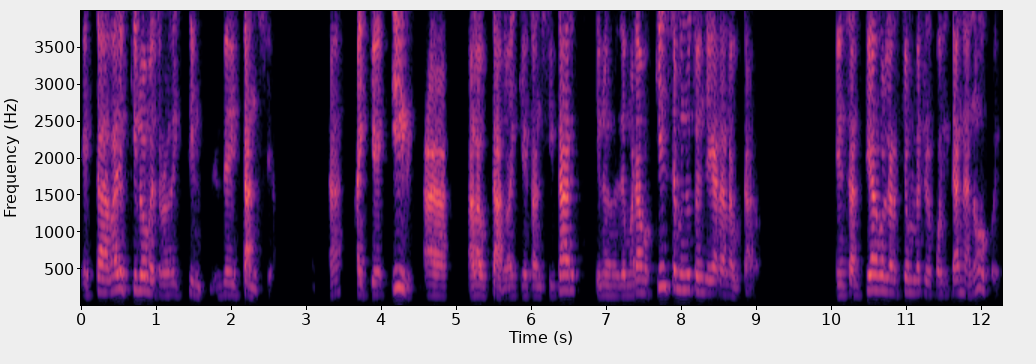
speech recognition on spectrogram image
está a varios kilómetros de, distancia. ¿Ah? Hay que ir a, a, Lautaro, hay que transitar y nos demoramos 15 minutos en llegar a Lautaro. En Santiago, la región metropolitana, no, pues.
